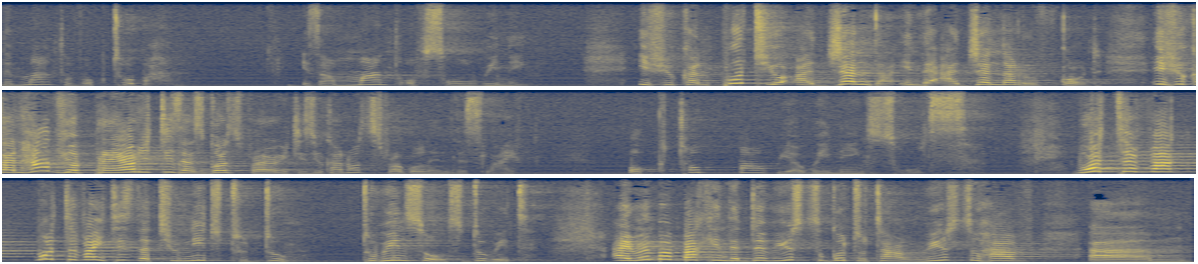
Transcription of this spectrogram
The month of October is a month of soul winning. If you can put your agenda in the agenda of God, if you can have your priorities as God's priorities, you cannot struggle in this life. October, we are winning souls. Whatever, whatever it is that you need to do to win souls, do it. I remember back in the day, we used to go to town. We used to have um,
